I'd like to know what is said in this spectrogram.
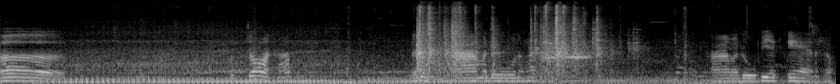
เออ สุดยอดครับ แล้วเดี๋ยวผมพามาดูนะครับ พามาดูเบี้ยแก้นะครับ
